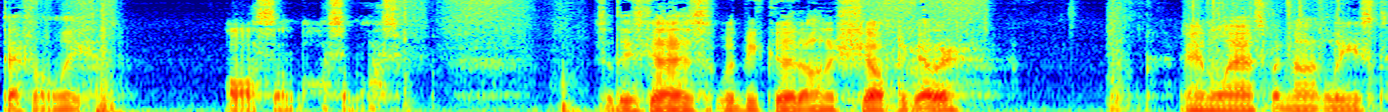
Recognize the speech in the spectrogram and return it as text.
Definitely awesome, awesome, awesome. So these guys would be good on a shelf together. And last but not least,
